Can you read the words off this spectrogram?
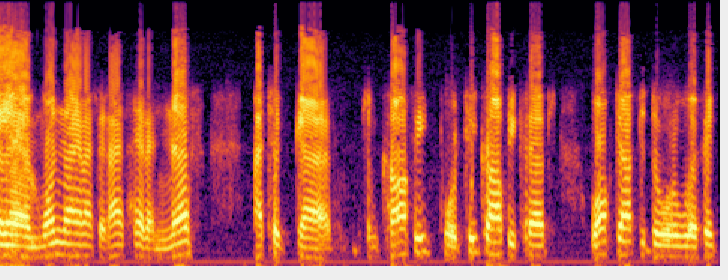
And one night I said, I've had enough. I took uh, some coffee, poured two coffee cups, walked out the door with it,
